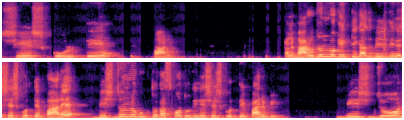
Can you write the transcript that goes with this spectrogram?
শেষ করতে পারে। তাহলে বারো জন লোক একটি কাজ বিশ দিনে শেষ করতে পারে, বিশ জন লোক উক্ত কাজ কত দিনে শেষ করতে পারবে? বিশ জন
